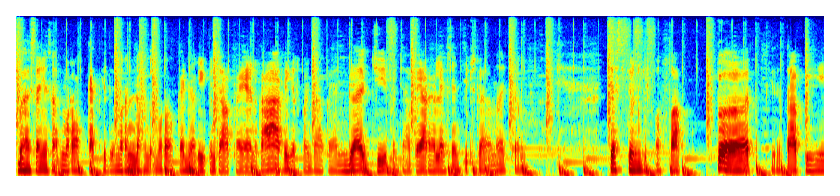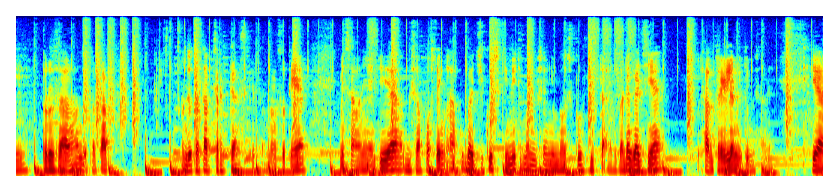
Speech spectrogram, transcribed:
bahasanya sangat meroket gitu merendah untuk meroket dari pencapaian karir pencapaian gaji pencapaian relationship segala macam. Just don't give a fuck. But gitu tapi berusaha untuk tetap untuk tetap cerdas gitu. Maksudnya misalnya dia bisa posting aku gajiku segini cuma bisa nyumbang 10 juta pada gajinya 1 triliun gitu misalnya. Ya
